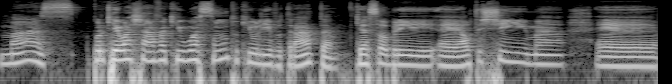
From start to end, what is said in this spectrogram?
Mas porque eu achava que o assunto que o livro trata, que é sobre é, autoestima, é,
